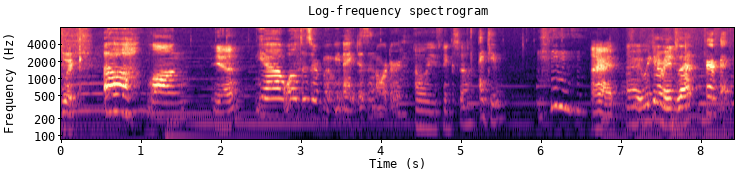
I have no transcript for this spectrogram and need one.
Babe, how's? Oh, long. Yeah? Yeah, well deserved movie night is in order. Oh, you think so? I do. Alright, alright, we can arrange that. Perfect.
